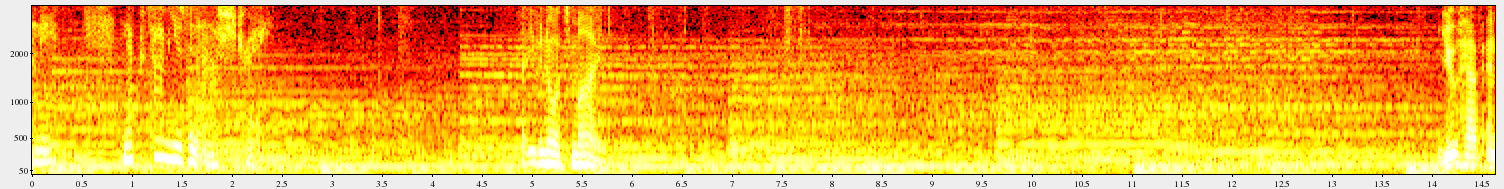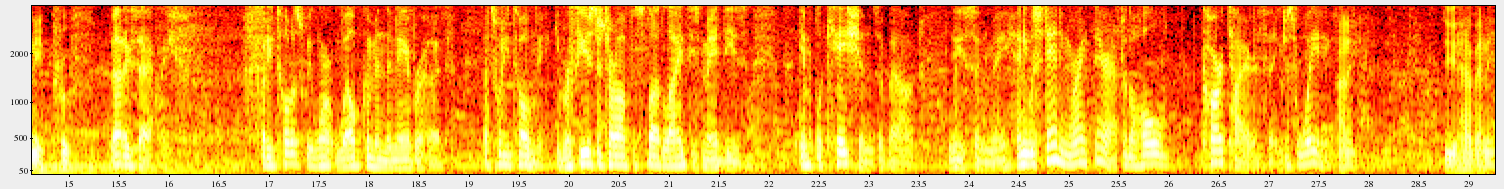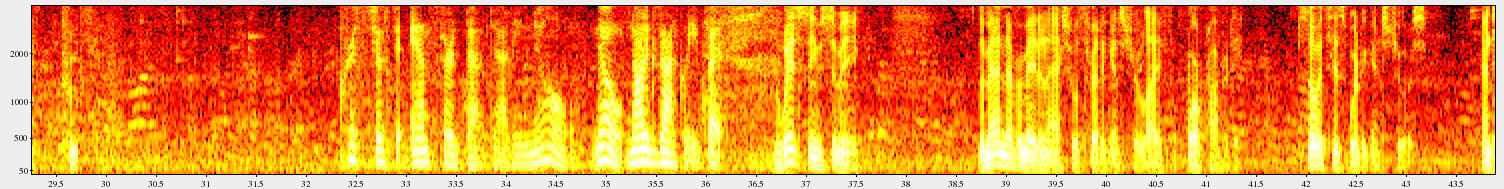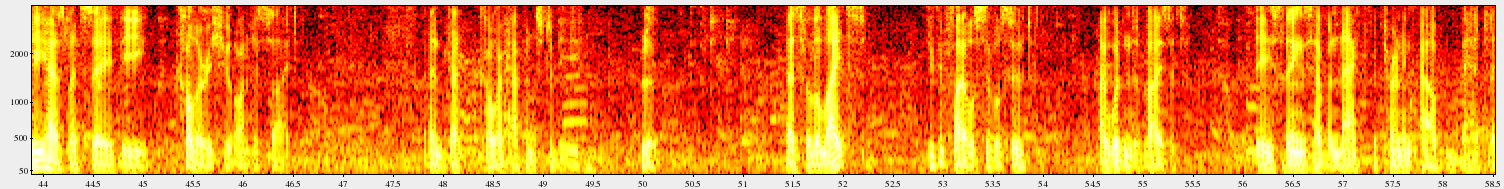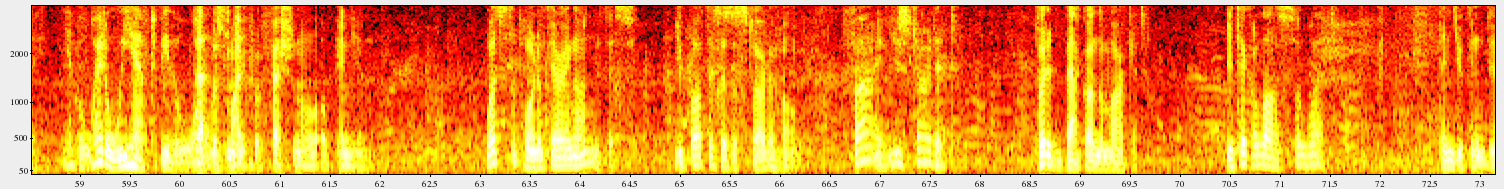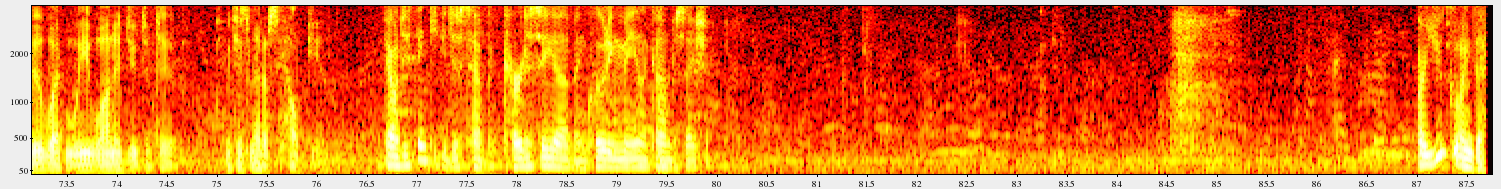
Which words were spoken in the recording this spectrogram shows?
honey. Next time, use an ashtray. How do you even know it's mine? You have any proof? Not exactly. But he told us we weren't welcome in the neighborhood. That's what he told me. He refused to turn off his floodlights. He's made these implications about Lisa and me. And he was standing right there after the whole car tire thing, just waiting. Honey, do you have any proof? Chris just answered that, Daddy. No, no, not exactly, but The way it seems to me, the man never made an actual threat against your life or property. So it's his word against yours. And he has, let's say, the color issue on his side. And that color happens to be blue. As for the lights, you could file a civil suit. I wouldn't advise it. These things have a knack for turning out badly. Yeah, but why do we have to be the ones? That was my to- professional opinion. What's the point of carrying on with this? You bought this as a starter home. Fine, you start it. Put it back on the market. You take a loss, so what? Then you can do what we wanted you to do, which is let us help you. Carol, do you think you could just have the courtesy of including me in the conversation? Are you going to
